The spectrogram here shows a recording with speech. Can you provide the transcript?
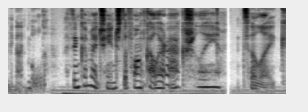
make that bold. I think I might change the font color actually to like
